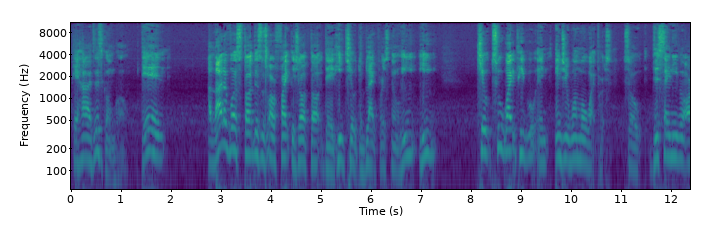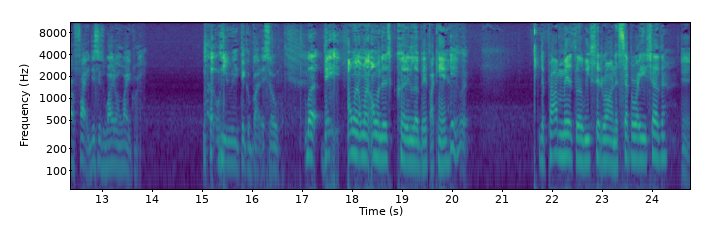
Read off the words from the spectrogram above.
okay, how is this gonna go? Then a lot of us thought this was our fight because y'all thought that he killed the black person. He he killed two white people and injured one more white person. So this ain't even our fight. This is white on white crime. when you really think about it. So But they I want, I want, I want to just cut in a little bit if I can. yeah, what? The problem is uh, we sit around and separate each other. Yeah.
